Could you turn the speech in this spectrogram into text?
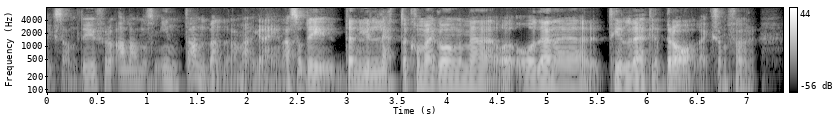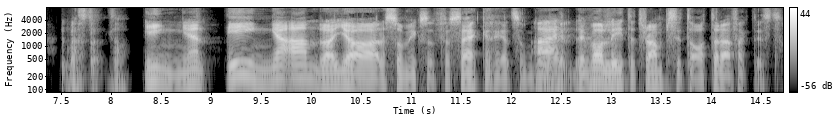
liksom. Det är ju för alla andra som inte använder de här grejerna. Alltså det är, den är ju lätt att komma igång med och, och den är tillräckligt bra liksom för det mesta. Liksom. Ingen, inga andra gör så mycket för säkerhet som Google. Nej. Det var lite Trump-citat det där faktiskt.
